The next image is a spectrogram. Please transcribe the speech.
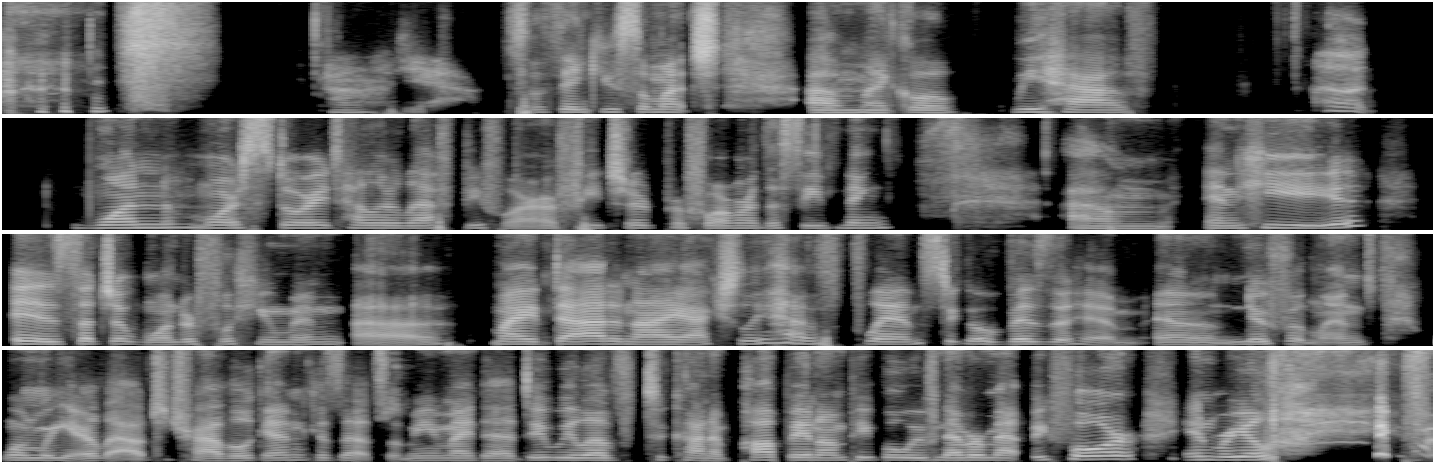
Uh, yeah. So thank you so much um, michael. We have uh, one more storyteller left before our featured performer this evening. Um, and he is such a wonderful human. Uh, my dad and I actually have plans to go visit him in Newfoundland when we are allowed to travel again, because that's what me and my dad do. We love to kind of pop in on people we've never met before in real life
